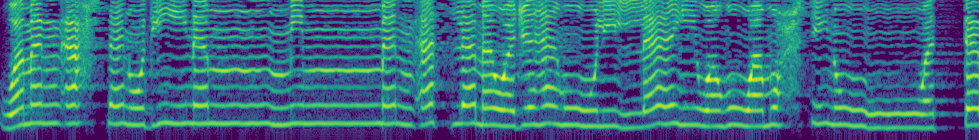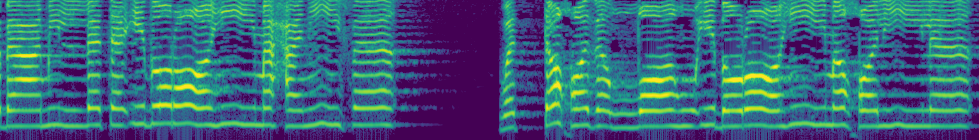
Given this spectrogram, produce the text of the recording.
ومن احسن دينا ممن اسلم وجهه لله وهو محسن واتبع مله إبراهيم حنيفا واتخذ الله إبراهيم خليلا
